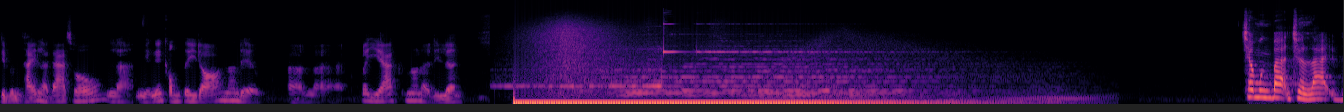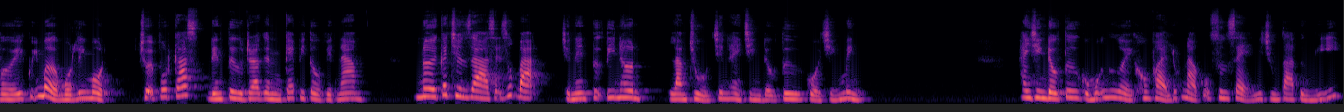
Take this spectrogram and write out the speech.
thì mình thấy là đa số là những cái công ty đó nó đều uh, là cái giá của nó là đi lên. Chào mừng bạn trở lại với Quỹ mở 101, chuỗi podcast đến từ Dragon Capital Việt Nam, nơi các chuyên gia sẽ giúp bạn trở nên tự tin hơn, làm chủ trên hành trình đầu tư của chính mình. Hành trình đầu tư của mỗi người không phải lúc nào cũng suôn sẻ như chúng ta từng nghĩ.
